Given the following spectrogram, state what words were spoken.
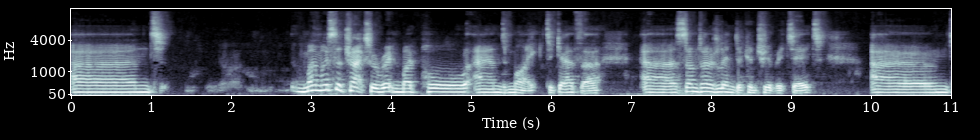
and most of the tracks were written by Paul and Mike together. Uh, sometimes Linda contributed, and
